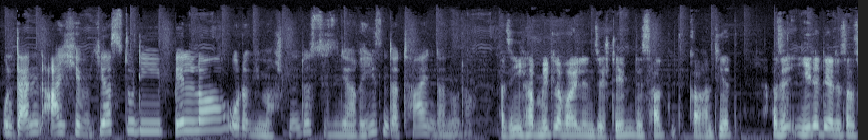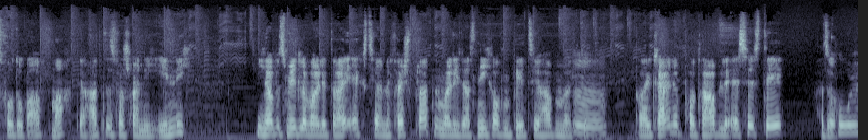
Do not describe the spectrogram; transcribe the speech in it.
Und dann archivierst du die Bilder oder wie machst du denn das? Das sind ja Riesendateien dann, oder? also ich habe mittlerweile ein System, das hat garantiert, also jeder, der das als Fotograf macht, der hat es wahrscheinlich ähnlich. Ich habe jetzt mittlerweile drei externe Festplatten, weil ich das nicht auf dem PC haben möchte. Mhm. Drei kleine portable SSD, also Cool.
